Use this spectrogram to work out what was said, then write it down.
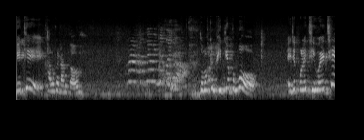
বিথি, খালুকে ডাক দাও। তোমাকে ভীতিও কবো এই যে কোলে থি হয়েছে?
